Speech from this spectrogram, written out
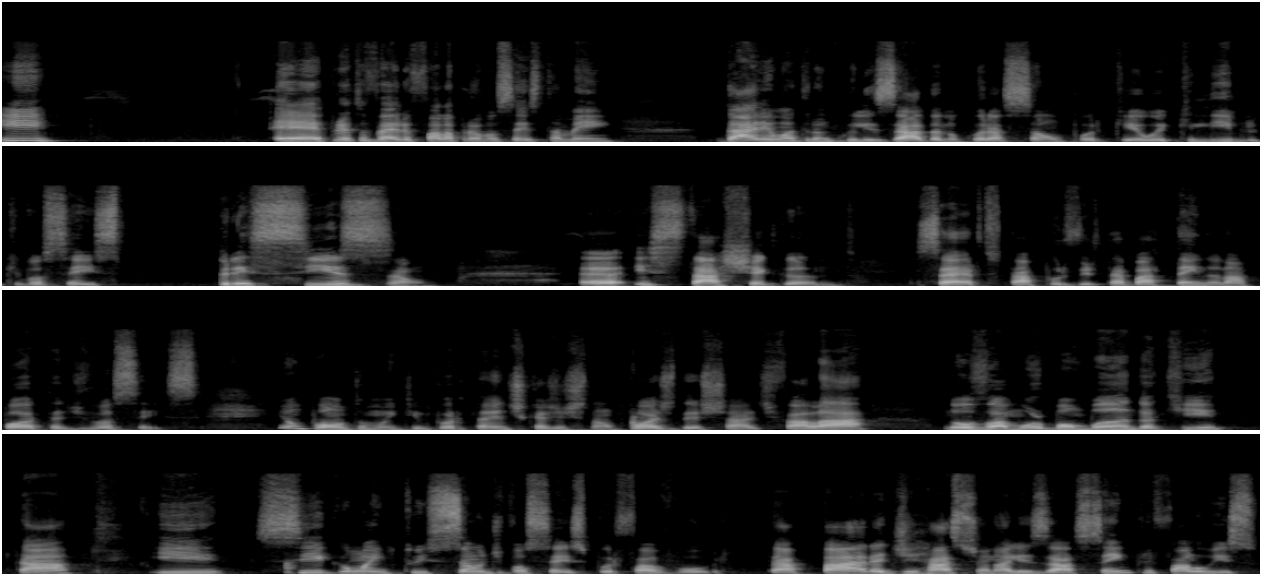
E é, Preto Velho fala para vocês também darem uma tranquilizada no coração, porque o equilíbrio que vocês precisam é, está chegando, certo? Está por vir, está batendo na porta de vocês. E um ponto muito importante que a gente não pode deixar de falar: novo amor bombando aqui, tá? E sigam a intuição de vocês, por favor, tá? Para de racionalizar, sempre falo isso.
